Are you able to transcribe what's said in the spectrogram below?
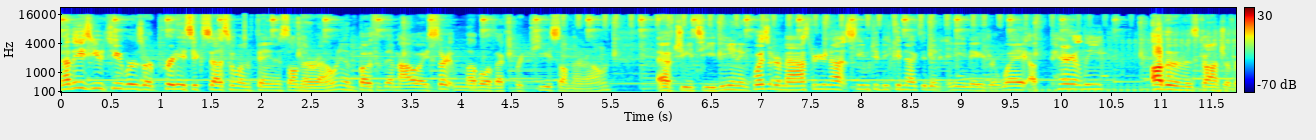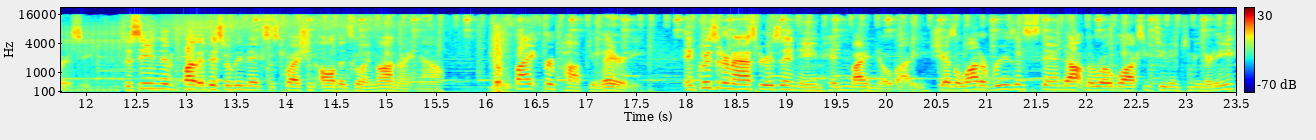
Now these YouTubers are pretty successful and famous on their own, and both of them have a certain level of expertise on their own. FGTeeV and Inquisitor Master do not seem to be connected in any major way, apparently, other than this controversy. So seeing them fight like this really makes us question all that's going on right now. The fight for popularity. Inquisitor Master is a name hidden by nobody. She has a lot of reasons to stand out in the Roblox YouTubing community.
